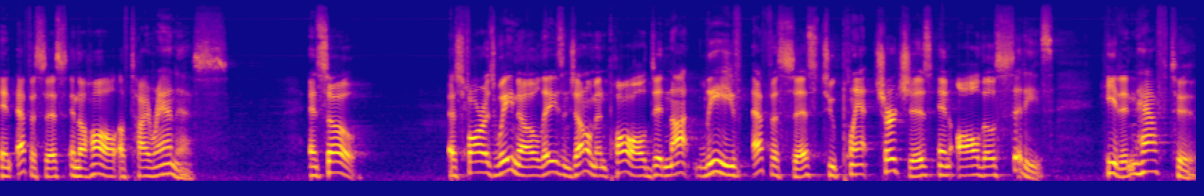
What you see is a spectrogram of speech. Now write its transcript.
in Ephesus in the hall of Tyrannus. And so, as far as we know, ladies and gentlemen, Paul did not leave Ephesus to plant churches in all those cities. He didn't have to.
